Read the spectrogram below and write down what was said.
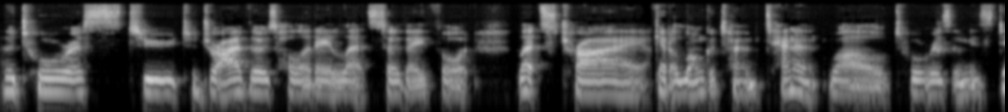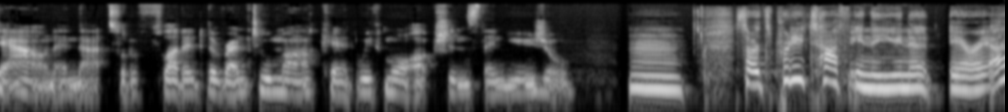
the tourists to, to drive those holiday lets. So they thought, let's try get a longer term tenant while tourism is down. And that sort of flooded the rental market with more options than usual. Mm. So it's pretty tough in the unit area.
